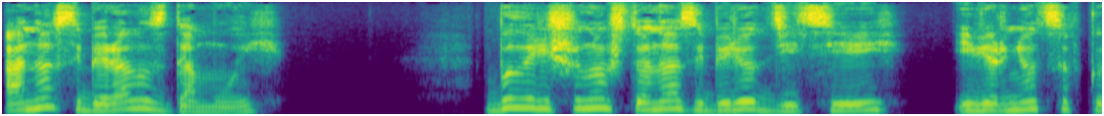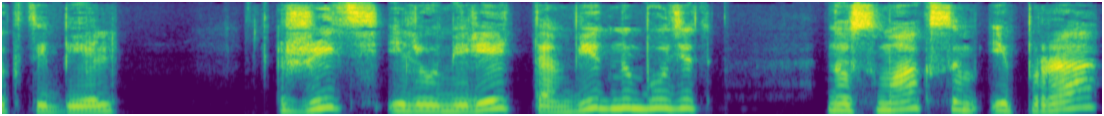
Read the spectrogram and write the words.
Она собиралась домой. Было решено, что она заберет детей и вернется в Коктебель. Жить или умереть там видно будет, но с Максом и Пра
